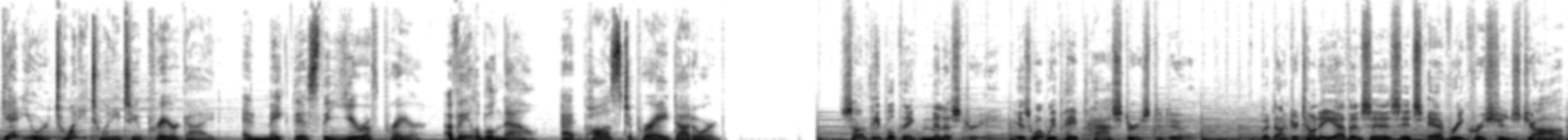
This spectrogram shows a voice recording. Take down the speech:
Get your 2022 prayer guide and make this the year of prayer. Available now at pausetopray.org. Some people think ministry is what we pay pastors to do. But Dr. Tony Evans says it's every Christian's job,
